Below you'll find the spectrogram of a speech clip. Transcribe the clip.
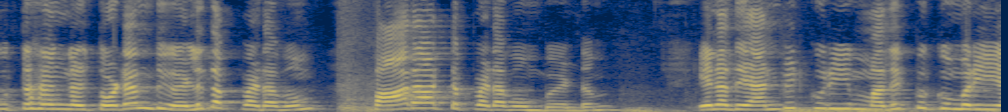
புத்தகங்கள் தொடர்ந்து எழுதப்படவும் பாராட்டப்படவும் வேண்டும். எனது அன்பிற்குரியும் மதிப்புக்குரிய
